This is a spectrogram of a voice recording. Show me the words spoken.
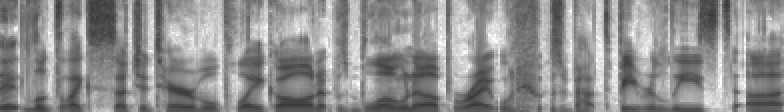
it looked like such a terrible play call, and it was blown up right when it was about to be released. Uh,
